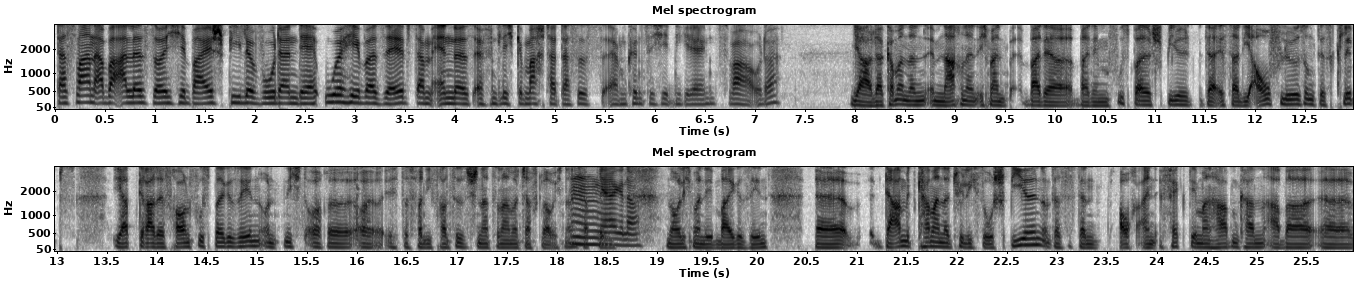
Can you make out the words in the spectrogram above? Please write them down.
das waren aber alles solche Beispiele, wo dann der Urheber selbst am Ende es öffentlich gemacht hat, dass es ähm, künstliche Intelligenz war, oder? Ja, da kann man dann im Nachhinein, ich meine, bei der bei dem Fußballspiel, da ist da die Auflösung des Clips. Ihr habt gerade Frauenfußball gesehen und nicht eure, eure das war die französische Nationalmannschaft, glaube ich. Ne? Ich habe mm, ja, genau. neulich mal nebenbei gesehen. Äh, damit kann man natürlich so spielen und das ist dann auch ein Effekt, den man haben kann. Aber äh,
